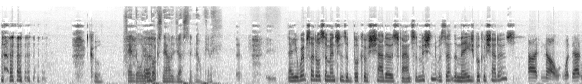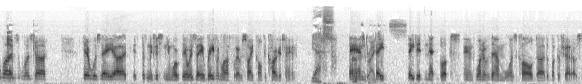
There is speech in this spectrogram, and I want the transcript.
Cool. Send all your books now to Justin. No, I'm kidding. Now, your website also mentions a Book of Shadows fan submission. Was that the Mage Book of Shadows? Uh, no, what that was was uh, there was a uh, it doesn't exist anymore. There was a Ravenloft website called the Kargatane, Yes. and right. they they did net books, and one of them was called uh, the Book of Shadows,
